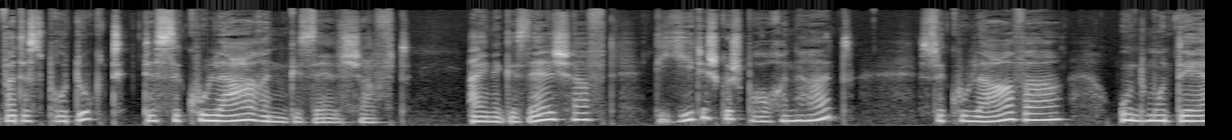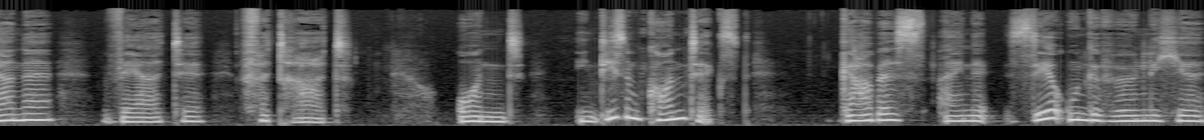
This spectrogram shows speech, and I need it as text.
war das Produkt der säkularen Gesellschaft. Eine Gesellschaft, die jiddisch gesprochen hat, säkular war und moderne Werte vertrat. Und in diesem Kontext gab es eine sehr ungewöhnliche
